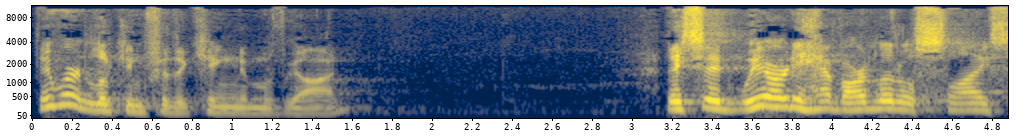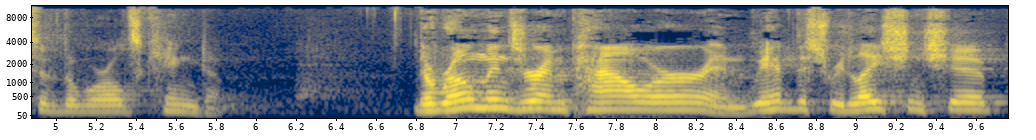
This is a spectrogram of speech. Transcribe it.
They weren't looking for the kingdom of God. They said, We already have our little slice of the world's kingdom. The Romans are in power, and we have this relationship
